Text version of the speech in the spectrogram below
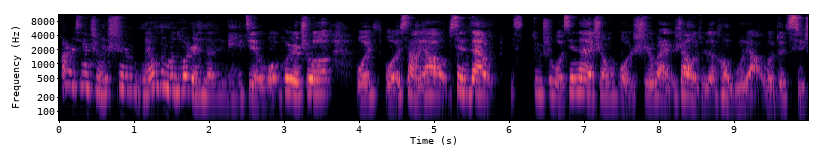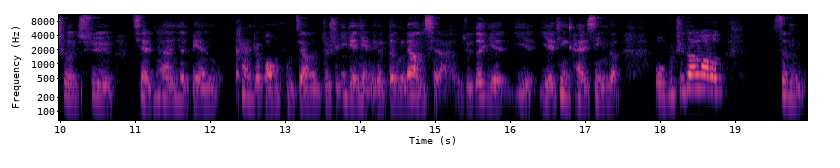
二线城市没有那么多人能理解我，或者说，我我想要现在就是我现在的生活是晚上我觉得很无聊，我就骑车去前滩那边看着黄浦江，就是一点点那个灯亮起来，我觉得也也也挺开心的。我不知道怎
